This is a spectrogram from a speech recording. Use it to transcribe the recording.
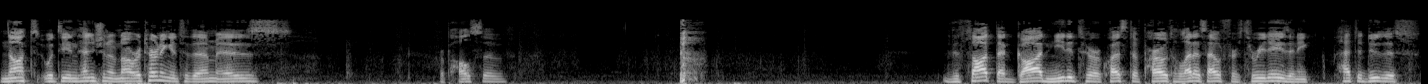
not with the intention of not returning it to them, is repulsive. the thought that God needed to request of Paro to let us out for three days and he had to do this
